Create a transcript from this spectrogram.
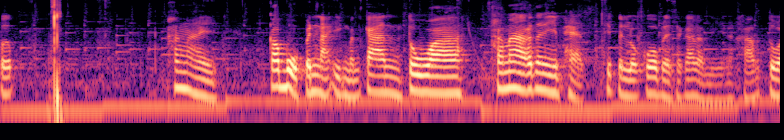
ปุ๊บข้างในก็บุเป็นหนังอีกเหมือนกัน ตัวข้างหน้าก็จะมีแผ่นที่เป็นโลโก้เบรสก้าแบบนี้นะครับตัว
